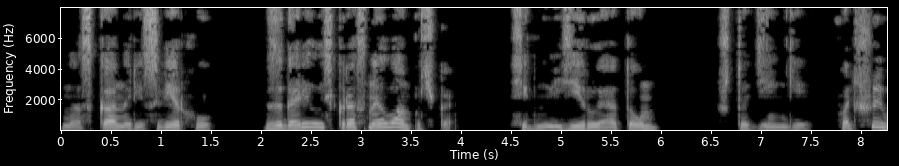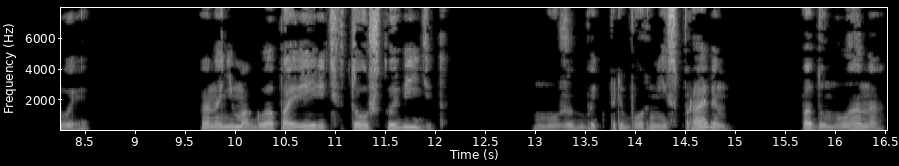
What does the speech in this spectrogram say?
На сканере сверху загорелась красная лампочка, сигнализируя о том, что деньги фальшивые. Она не могла поверить в то, что видит. «Может быть, прибор неисправен?» — подумала она.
